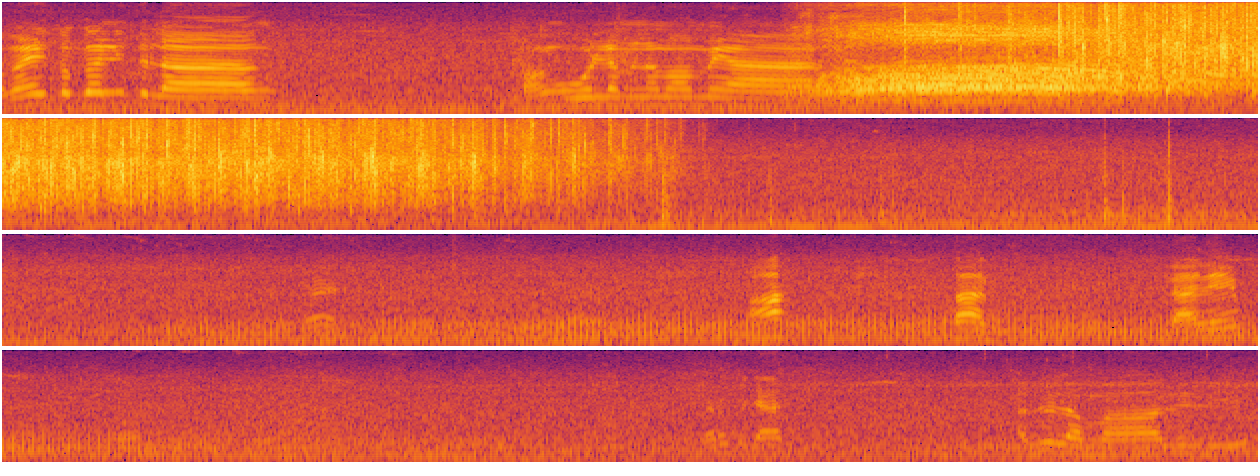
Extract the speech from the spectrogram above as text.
Pag ganito ganito lang, Pangulam na mamaya. Ha? Saan? Lalim? Meron ba dyan? Ano lang, maliliit?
